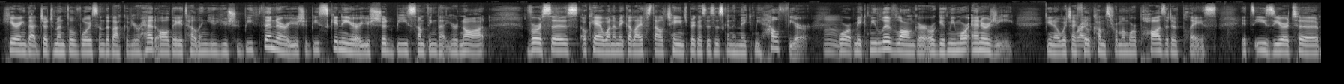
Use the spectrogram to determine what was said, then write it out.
hearing that judgmental voice in the back of your head all day telling you you should be thinner you should be skinnier you should be something that you're not versus okay i want to make a lifestyle change because this is going to make me healthier mm. or make me live longer or give me more energy you know which i feel comes from a more positive place. It's easier to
